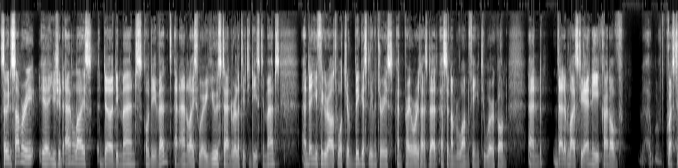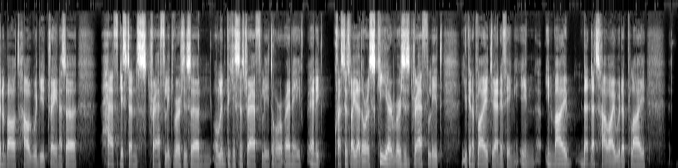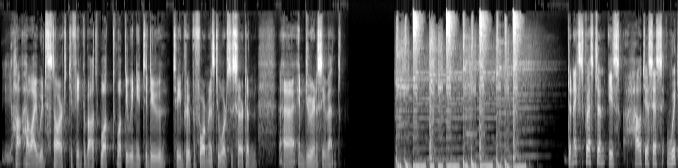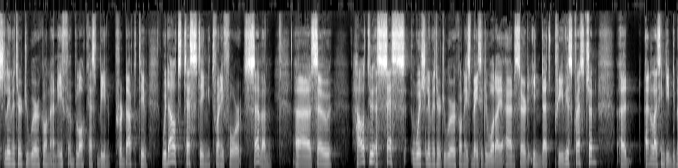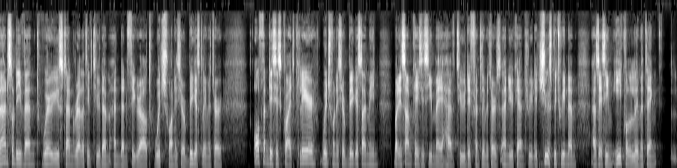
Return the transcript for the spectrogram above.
So in summary, uh, you should analyze the demands of the event and analyze where you stand relative to these demands. And then you figure out what your biggest limiter is and prioritize that as the number one thing to work on. And that applies to any kind of uh, question about how would you train as a half distance triathlete versus an Olympic distance triathlete or any any questions like that or a skier versus triathlete you can apply it to anything. In in my that that's how I would apply how, how I would start to think about what what do we need to do to improve performance towards a certain uh, endurance event The next question is how to assess which limiter to work on and if a block has been productive without testing 24 7. Uh, so, how to assess which limiter to work on is basically what I answered in that previous question. Uh, analyzing the demands of the event, where you stand relative to them, and then figure out which one is your biggest limiter. Often this is quite clear which one is your biggest, I mean, but in some cases you may have two different limiters and you can't really choose between them as they seem equally limiting.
